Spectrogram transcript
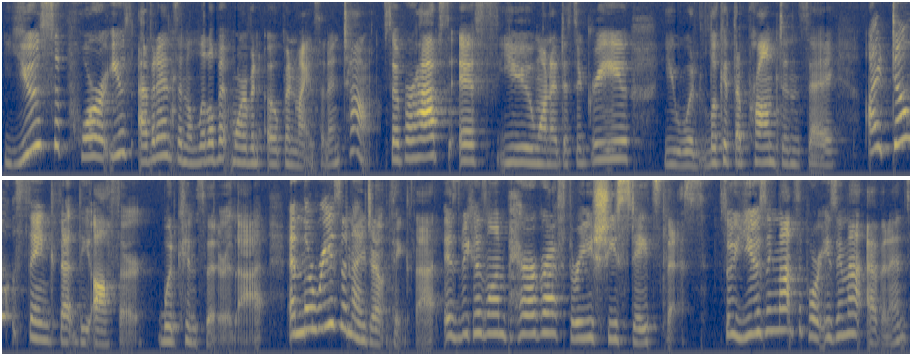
use support, use evidence in a little bit more of an open mindset and tone. So perhaps if you want to disagree, you would look at the prompt and say, I don't think that the author would consider that. And the reason I don't think that is because on paragraph three, she states this. So, using that support, using that evidence,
